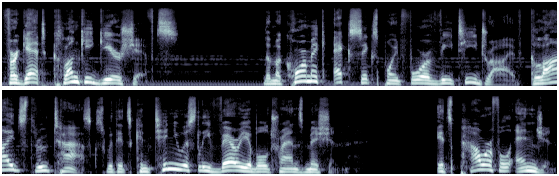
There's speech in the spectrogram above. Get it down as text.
Forget clunky gear shifts. The McCormick X6.4 VT drive glides through tasks with its continuously variable transmission. Its powerful engine,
